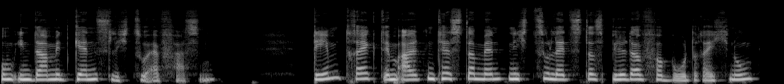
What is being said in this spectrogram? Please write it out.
um ihn damit gänzlich zu erfassen. Dem trägt im Alten Testament nicht zuletzt das Bilderverbot Rechnung,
